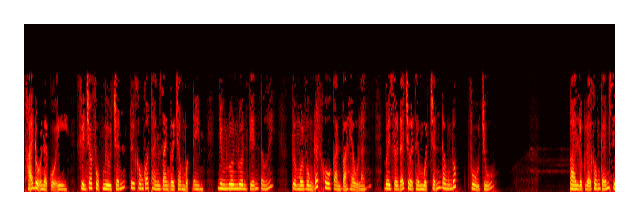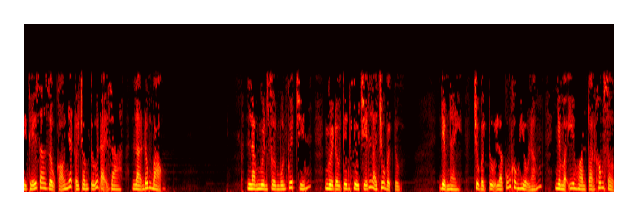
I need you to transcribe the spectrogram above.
Thái độ này của y khiến cho Phục Ngưu Trấn tuy không có thành danh ở trong một đêm, nhưng luôn luôn tiến tới, từ một vùng đất khô cằn và hẻo lánh, bây giờ đã trở thành một trấn đông đúc, phù chú. tài lực lại không kém gì thế gia giàu có nhất ở trong tứ đại gia là Đông Bảo. Làm Nguyên Sơn muốn quyết chiến, người đầu tiên khiêu chiến là Chu Bạch Tự. Điểm này, Chu Bạch Tự là cũng không hiểu lắm, nhưng mà y hoàn toàn không sợ.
